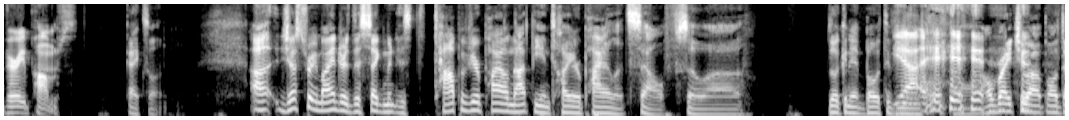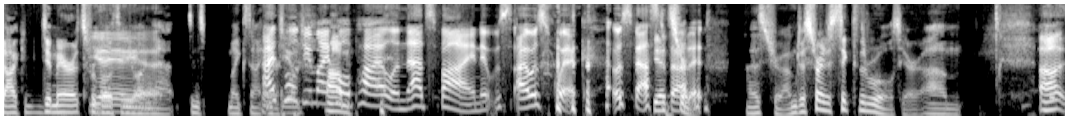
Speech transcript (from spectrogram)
Very pumped. Excellent. Uh, just a reminder: this segment is top of your pile, not the entire pile itself. So uh, looking at both of yeah. you. uh, I'll write you up. I'll document demerits for yeah, both yeah, of you on that since Mike's not here. I told you my um, whole pile, and that's fine. It was I was quick. I was fast about true. it. That's true. I'm just trying to stick to the rules here. Um, uh,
